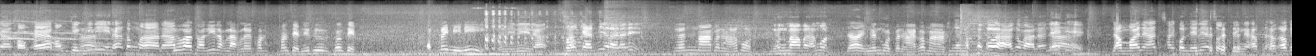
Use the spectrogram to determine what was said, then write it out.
นะของแท้ของจริงที่นี่นะต้องมานะครับคือว่าตอนนี้หลักๆเลยคอนคอนเซ็ปต์นี้คือคอนเซ็ปต์ไม่มีหนี้นี่นี่นะสโลแกนที่อะไรนะพี่เงินมาปัญหาหมด เงินมาปัญหาหมดใช่เงินหมดปัญหาก็มาเงินมาก็หาก็มานะนี่ใช่จำไว้นะฮะใช้คอนเทนต์นี่สดจริงนะครับนะครับโอเค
